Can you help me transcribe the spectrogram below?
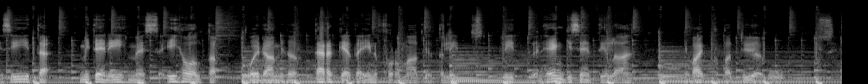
ja siitä, miten ihmeessä iholta voidaan mitata tärkeää informaatiota liittyen henkiseen tilaan ja vaikkapa työuupumukseen.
